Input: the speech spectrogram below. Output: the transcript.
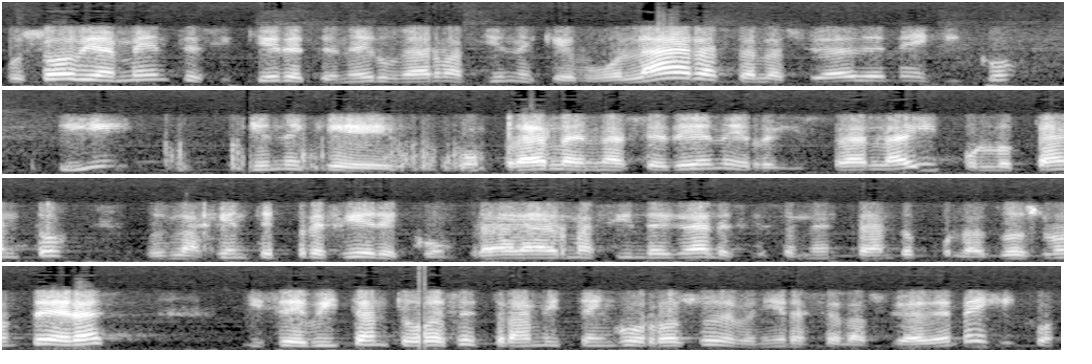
pues obviamente si quiere tener un arma tiene que volar hasta la Ciudad de México y tiene que comprarla en la Sedena y registrarla ahí, por lo tanto, pues la gente prefiere comprar armas ilegales que están entrando por las dos fronteras y se evitan todo ese trámite engorroso de venir hacia la Ciudad de México.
